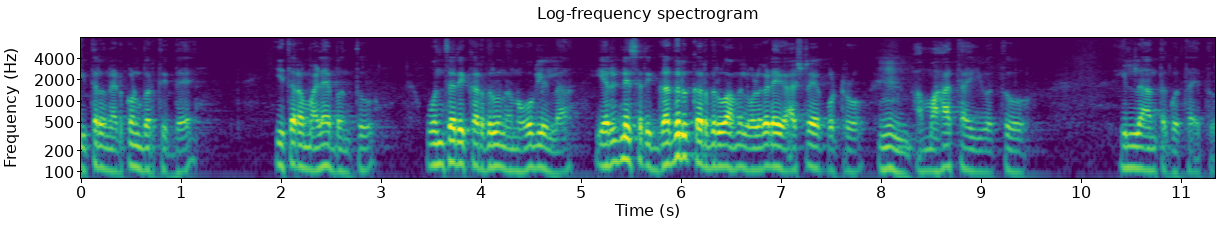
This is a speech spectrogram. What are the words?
ಈ ಥರ ನಡ್ಕೊಂಡು ಬರ್ತಿದ್ದೆ. ಈ ಥರ ಮಳೆ ಬಂತು. ಒಂದು ಸರಿ ಕರೆದ್ರು ನಾನು ಹೋಗಲಿಲ್ಲ. ಎರಡನೇ ಸರಿ ಗದ್ರು ಕರೆದ್ರು ಆಮೇಲೆ ಒಳಗಡೆ ಆಶ್ರಯ ಕೊಟ್ಟರು ಆ ಮಹಾತಾಯಿ ಇವತ್ತು ಇಲ್ಲ ಅಂತ ಗೊತ್ತಾಯಿತು.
